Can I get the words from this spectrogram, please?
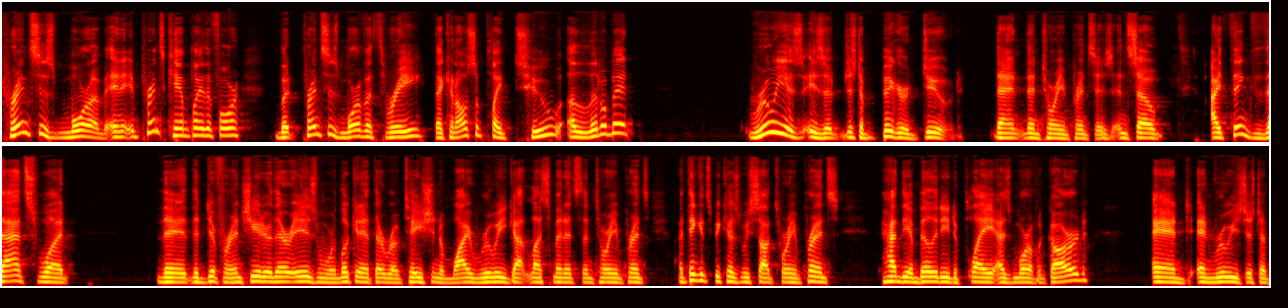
Prince is more of, and, Prince can play the four, but Prince is more of a three that can also play two a little bit. Rui is is a, just a bigger dude than than Taurean Prince is, and so I think that's what the the differentiator there is when we're looking at their rotation and why Rui got less minutes than Taurean Prince. I think it's because we saw Taurean Prince had the ability to play as more of a guard, and and Rui's just a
